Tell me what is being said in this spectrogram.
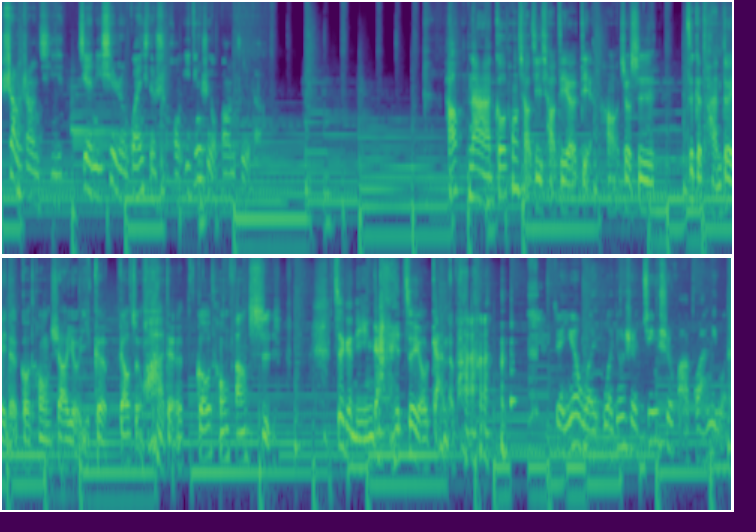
上上级建立信任关系的时候，一定是有帮助的。好，那沟通小技巧第二点，好，就是这个团队的沟通需要有一个标准化的沟通方式，这个你应该 最有感了吧？对，因为我我就是军事化管理我的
